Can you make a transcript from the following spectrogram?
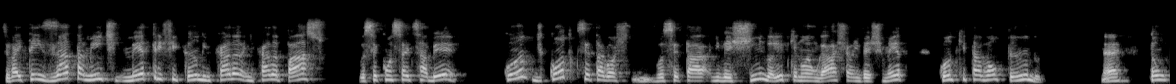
Você vai ter exatamente metrificando em cada, em cada passo, você consegue saber quanto, de quanto que você está você tá investindo ali, porque não é um gasto, é um investimento, quanto que está voltando. Né? Então,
